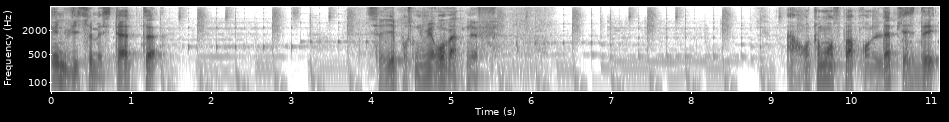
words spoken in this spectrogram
Une vis semestate. Ça y est pour ce numéro 29. Alors, on commence par prendre la pièce D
